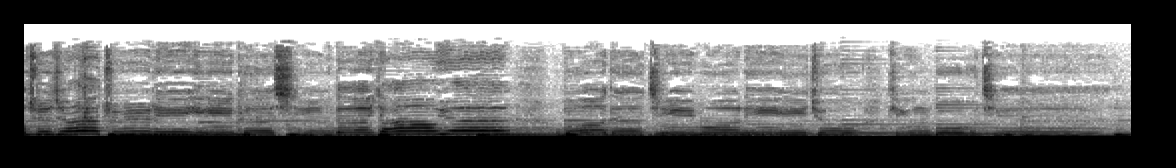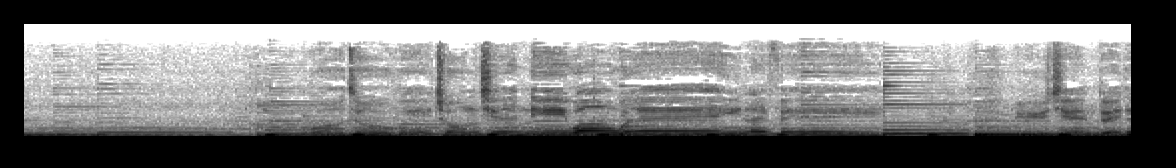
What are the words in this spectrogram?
保持着距离一颗心的遥远，我的寂寞你就听不见。我走回从前，你往未来飞，遇见对的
